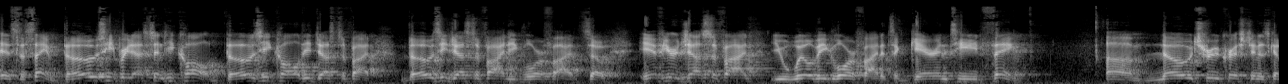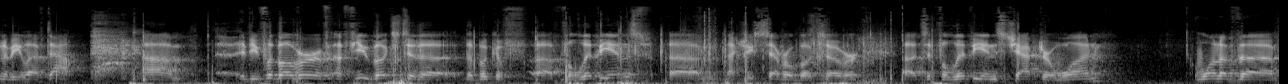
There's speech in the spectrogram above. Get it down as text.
it's the same. Those he predestined, he called. Those he called, he justified. Those he justified, he glorified. So if you're justified, you will be glorified. It's a guaranteed thing. Um, no true Christian is going to be left out. Um, if you flip over a few books to the, the book of uh, Philippians, um, actually several books over, uh, to Philippians chapter 1, one of the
